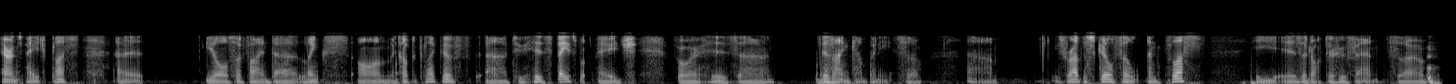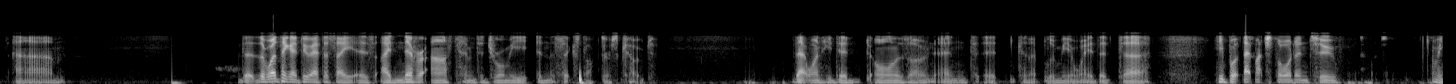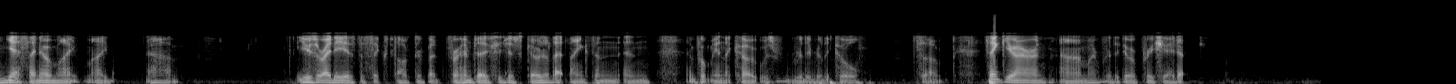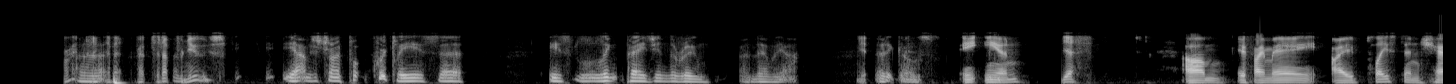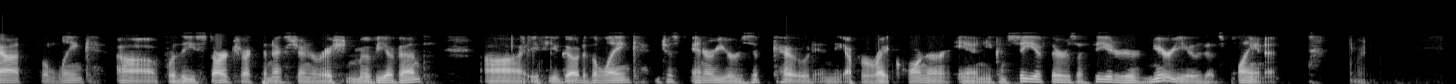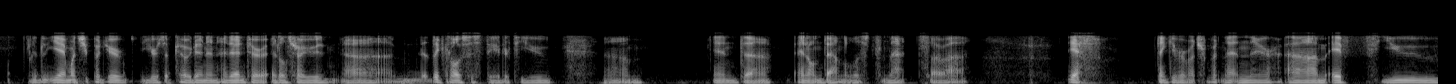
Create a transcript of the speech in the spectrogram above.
Aaron's page. Plus, uh, you'll also find uh, links on the Cultdom Collective uh, to his Facebook page for his uh, design company. So um, he's rather skillful, and plus he is a Doctor Who fan. So. Um, the, the one thing I do have to say is I never asked him to draw me in the Sixth Doctor's coat that one he did all on his own, and it kind of blew me away that uh, he put that much thought into. I mean, yes, I know my my um, user ID is the Sixth Doctor, but for him to actually just go to that length and and and put me in the coat was really really cool. So, thank you, Aaron. Um, I really do appreciate it. All right, I think Uh, that wraps it up for news. Yeah, I'm just trying to put quickly his uh, his link page in the room, and there we are. Yeah. There it goes. I- Ian, Yes. um, if I may, I placed in chat the link uh, for the Star Trek: The Next Generation movie event. Uh, if you go to the link, just enter your zip code in the upper right corner, and you can see if there's a theater near you that's playing it. It'll- Yeah, once you put your your zip code in and hit enter, it'll show you uh, the closest theater to you, um, and uh, and on down the list from that. So uh, yes, thank you very much for putting that in there. Um, if you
